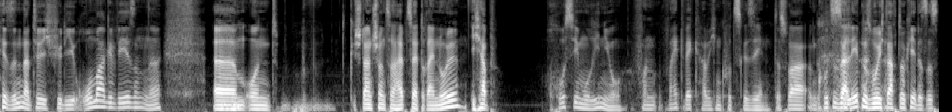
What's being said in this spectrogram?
wir sind natürlich für die Roma gewesen, ne? Ähm, Mhm. und stand schon zur Halbzeit 3-0. Ich habe José Mourinho von weit weg habe ich ihn kurz gesehen. Das war ein kurzes Erlebnis, wo ich dachte, okay, das ist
